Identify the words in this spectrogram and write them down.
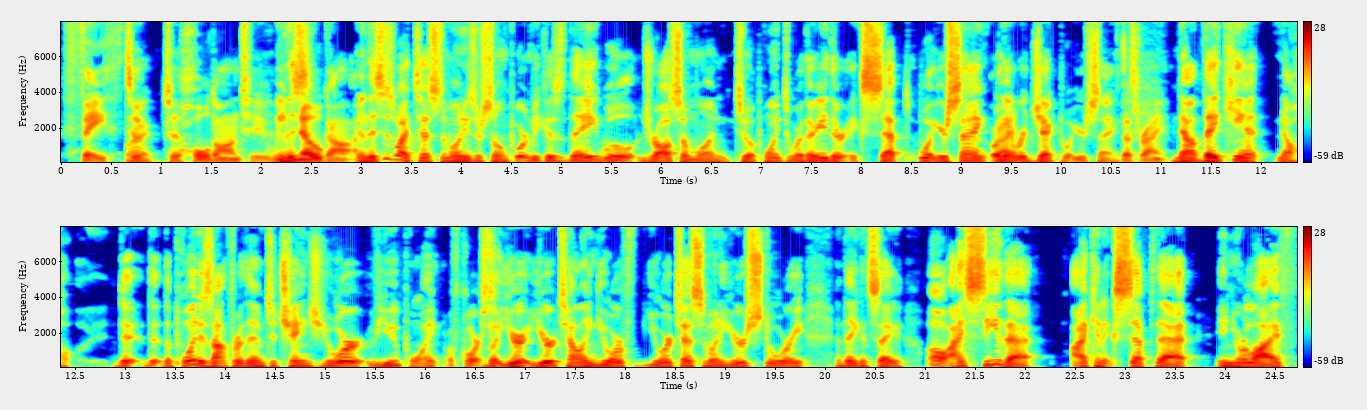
faith to Right. to hold on to. We this- know God. And this is why testimonies are so important because they will draw someone to a point to where they either accept what you're saying or they reject what you're saying. that's right. now they can't now the, the the point is not for them to change your viewpoint. Of course. But you're you're telling your your testimony, your story, and they can say, "Oh, I see that. I can accept that in your life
